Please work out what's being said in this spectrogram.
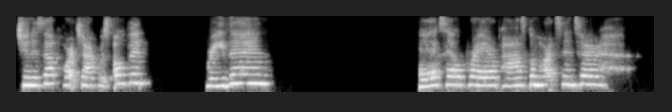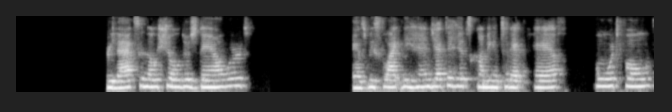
Chin is up, heart chakras open. Breathe in. Exhale, prayer, palms come heart center. Relaxing those shoulders downward as we slightly hinge at the hips, coming into that half forward fold.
